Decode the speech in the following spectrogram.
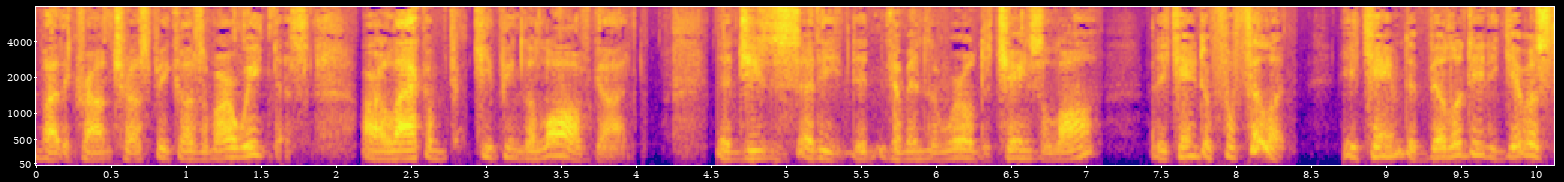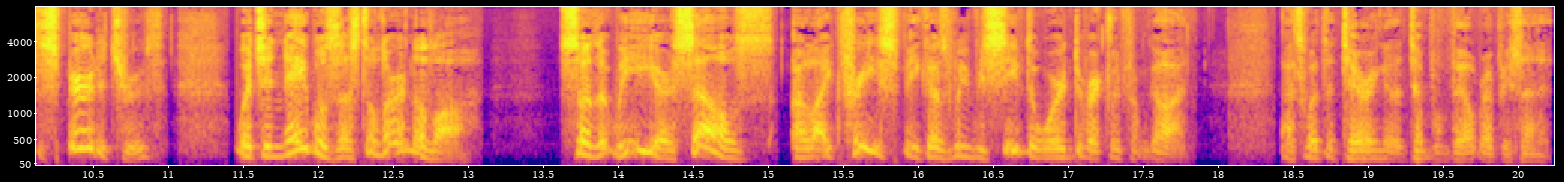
by the crown trust because of our weakness, our lack of keeping the law of God. That Jesus said he didn't come into the world to change the law, but he came to fulfill it. He came the ability to give us the spirit of truth, which enables us to learn the law, so that we ourselves are like priests because we receive the word directly from God. That's what the tearing of the temple veil represented.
